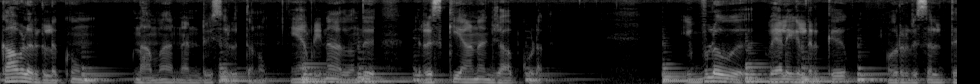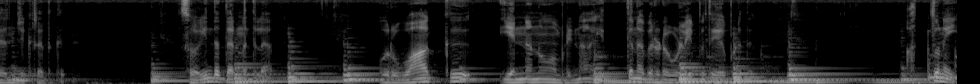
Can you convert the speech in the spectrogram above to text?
காவலர்களுக்கும் நாம் நன்றி செலுத்தணும். ஏன் அப்படின்னா அது வந்து ரிஸ்கியான ஜாப் கூட. இவ்வளவு வேலைகள் இருக்குது ஒரு ரிசல்ட் தெரிஞ்சுக்கிறதுக்கு. ஸோ இந்த தருணத்தில் ஒரு வாக்கு என்னணும் அப்படின்னா இத்தனை பேரோட உழைப்பு தேவைப்படுது. அத்துணை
